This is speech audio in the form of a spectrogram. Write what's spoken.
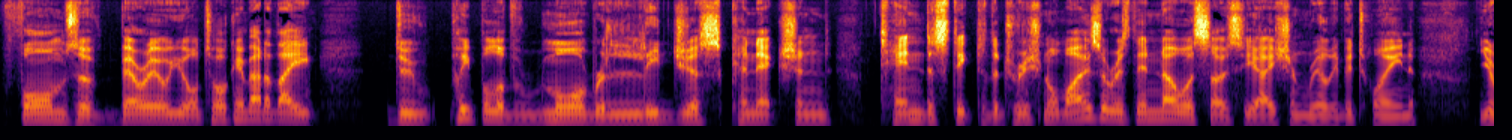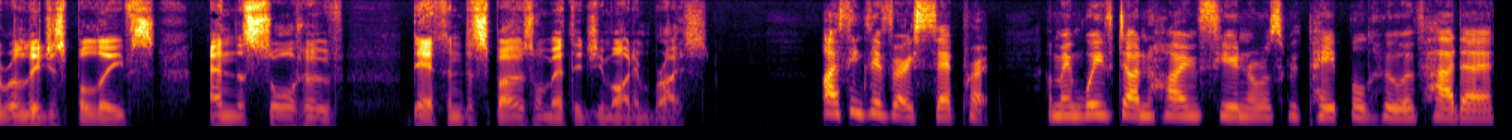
forms of burial you're talking about? Are they do people of more religious connection tend to stick to the traditional ways, or is there no association really between your religious beliefs and the sort of death and disposal methods you might embrace? I think they're very separate. I mean, we've done home funerals with people who have had a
